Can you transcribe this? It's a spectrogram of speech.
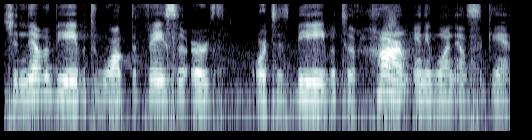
should never be able to walk the face of earth or to be able to harm anyone else again.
